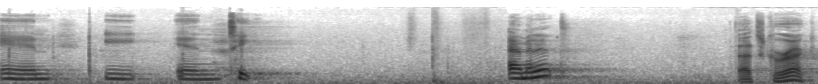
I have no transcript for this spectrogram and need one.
N E N T. Eminent? That's correct.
